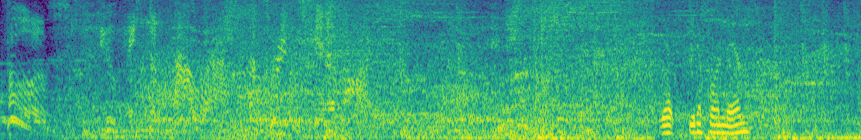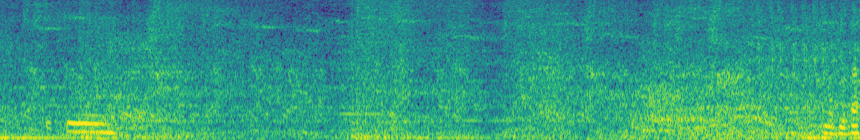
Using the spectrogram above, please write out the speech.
Fools! You face the power of Crenshinibon! Yep, beat up on them. I'm up.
